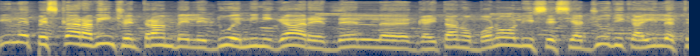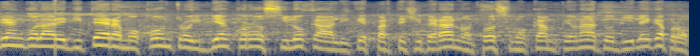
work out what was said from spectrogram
Il Pescara vince entrambe le due mini gare del Gaetano Bonolis e si aggiudica il triangolare di Teramo contro i biancorossi locali che parteciperanno al prossimo campionato di Lega Pro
